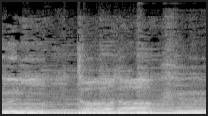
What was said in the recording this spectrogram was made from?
ぐに届く。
